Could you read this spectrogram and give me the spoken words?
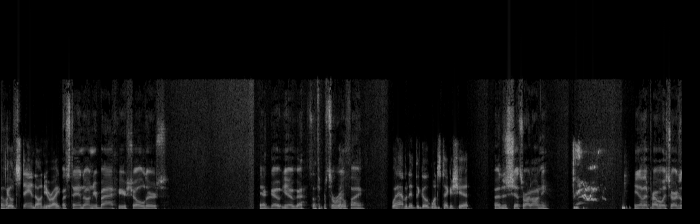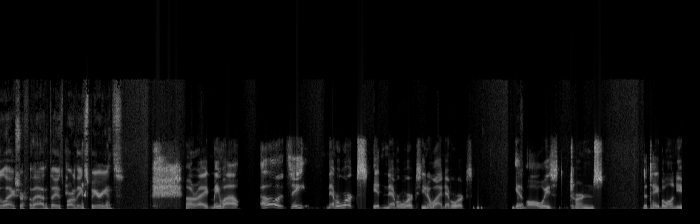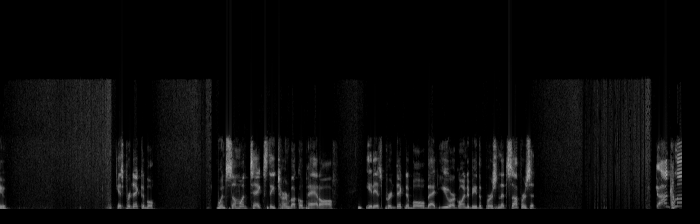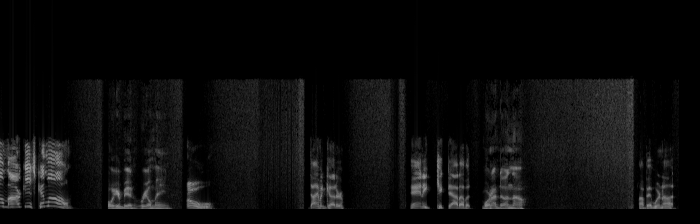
They're like- Goats stand on you, right? They stand on your back or your shoulders. Yeah, goat yoga. So it's a real thing. What happened if the goat wants to take a shit? It just shits right on you. you know, they probably charge a little extra for that and tell you it's part of the experience. All right. Meanwhile, oh, see, never works. It never works. You know why it never works? It always turns the table on you. It's predictable. When someone takes the turnbuckle pad off, it is predictable that you are going to be the person that suffers it. God, come on, Marcus. Come on. Oh, you're being real mean. Oh. Diamond cutter. And he kicked out of it. We're not done though. I bet we're not.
